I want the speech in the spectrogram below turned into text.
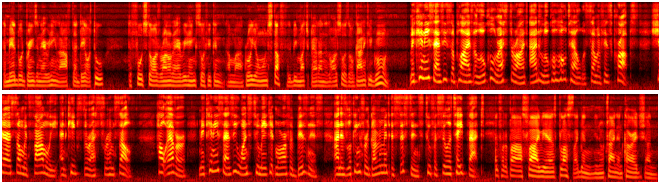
the mailboat brings in everything, and after a day or two, the food stores run out of everything. So if you can um, uh, grow your own stuff, it'll be much better, and it also is organically grown. McKinney says he supplies a local restaurant and local hotel with some of his crops, shares some with family, and keeps the rest for himself. However, McKinney says he wants to make it more of a business and is looking for government assistance to facilitate that. For the past five years plus, I've been, you know, trying to encourage and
